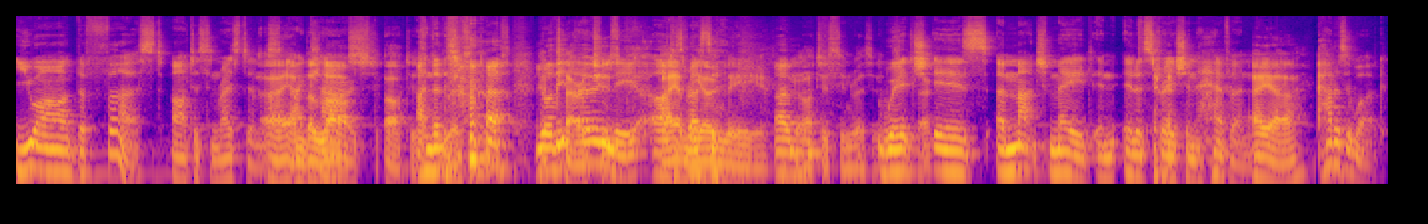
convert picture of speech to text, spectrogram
You are the first artist in residence. I am the Claridge. last artist. And in the, residence you're the Claridge's. only I artist am the resident, only artist in residence. which So- is a match made in illustration heaven. I, uh, How does it work?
